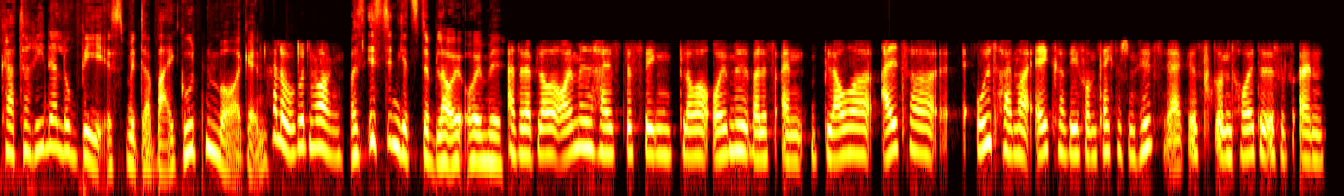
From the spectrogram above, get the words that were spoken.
Katharina Lobé ist mit dabei. Guten Morgen. Hallo, guten Morgen. Was ist denn jetzt der blaue Eumel? Also der blaue Eumel heißt deswegen blauer Eumel, weil es ein blauer alter Oldtimer LKW vom Technischen Hilfswerk ist und heute ist es ein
